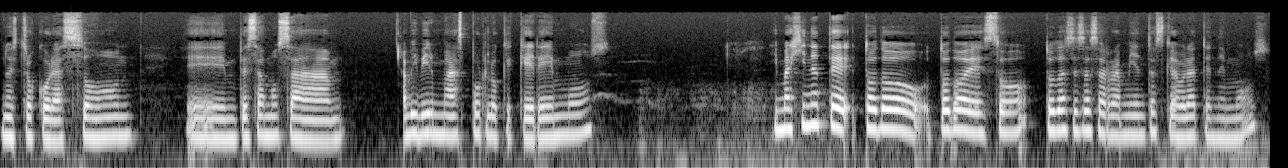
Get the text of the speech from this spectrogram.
nuestro corazón, eh, empezamos a, a vivir más por lo que queremos, Imagínate todo, todo eso, todas esas herramientas que ahora tenemos,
